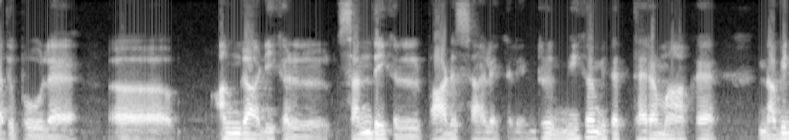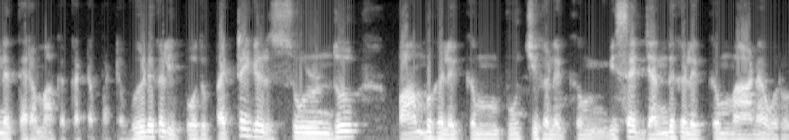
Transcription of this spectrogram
அதுபோல அங்காடிகள் சந்தைகள் பாடசாலைகள் என்று மிக மிக தரமாக நவீன தரமாக கட்டப்பட்ட வீடுகள் இப்போது பற்றைகள் சூழ்ந்து பாம்புகளுக்கும் பூச்சிகளுக்கும் விஷ ஜந்துகளுக்குமான ஒரு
